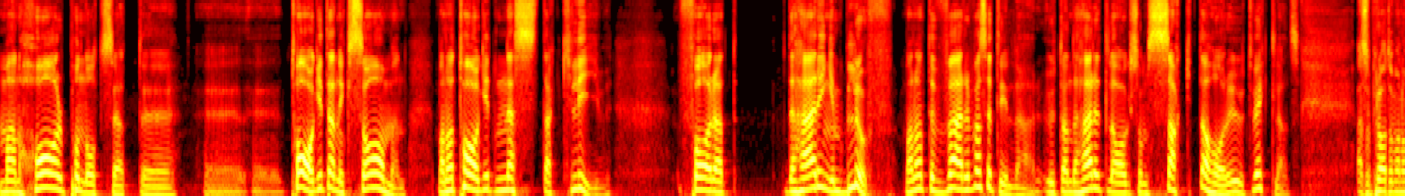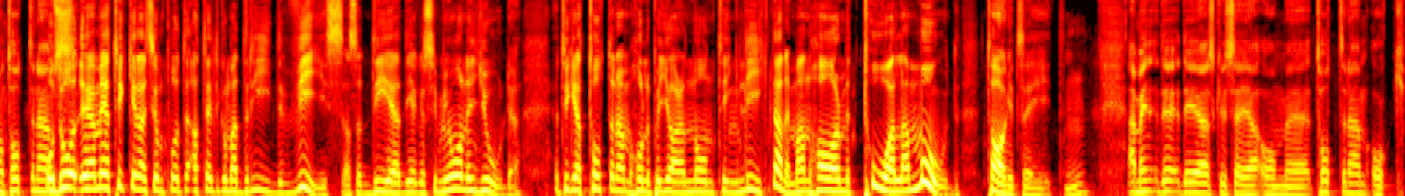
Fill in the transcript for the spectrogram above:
man har på något sätt eh, eh, tagit en examen, man har tagit nästa kliv. För att det här är ingen bluff, man har inte värvat sig till det här, utan det här är ett lag som sakta har utvecklats. Alltså pratar man om Tottenhams... Och då, ja, men jag tycker liksom på ett Atletico Madrid-vis, alltså det Diego Simeone gjorde, jag tycker att Tottenham håller på att göra någonting liknande. Man har med tålamod tagit sig hit. Mm. Ja, men det, det jag skulle säga om eh, Tottenham och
